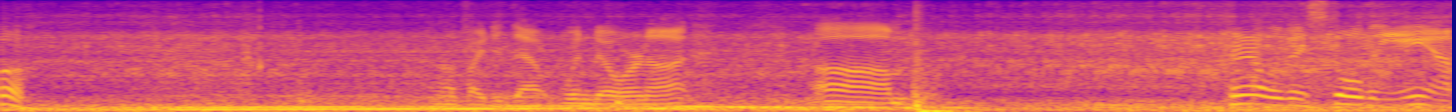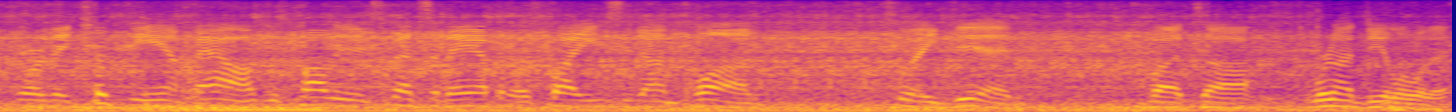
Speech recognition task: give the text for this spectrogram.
Huh. I don't know if I did that window or not. Um, apparently they stole the amp or they took the amp out. It was probably an expensive amp and it was probably easy to unplug so they did, but uh, we're not dealing with it.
